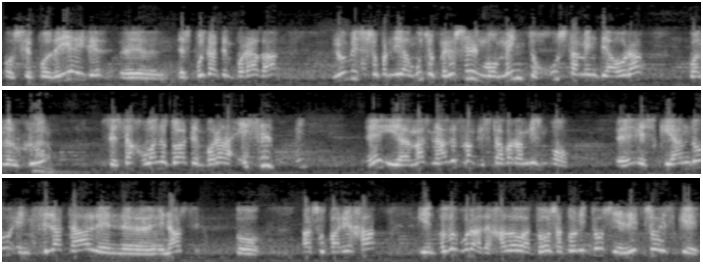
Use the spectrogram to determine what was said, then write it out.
o se podría ir eh, después de la temporada no hubiese sorprendido a muchos, pero es el momento justamente ahora cuando el club se está jugando toda la temporada. Es el momento. ¿eh? Y además Nagelsmann que estaba ahora mismo eh, esquiando en Zillertal, en, eh, en Austria, a su pareja, y entonces, bueno, ha dejado a todos atónitos y el hecho es que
